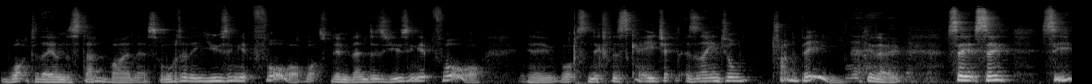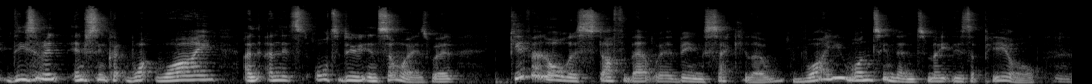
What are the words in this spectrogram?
What do they understand by this? And what are they using it for? What's Wim Wenders using it for? You know what's Nicolas Cage as an angel trying to be? You know? So so see these are interesting what why? And and it's all to do in some ways where given all this stuff about we're being secular why are you wanting then to make this appeal mm.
